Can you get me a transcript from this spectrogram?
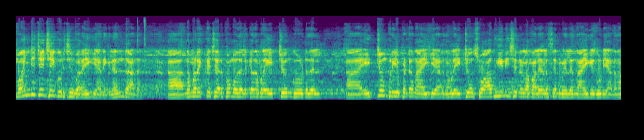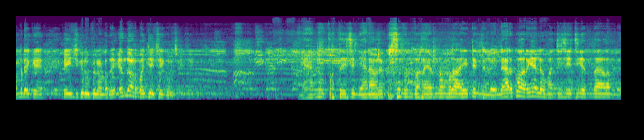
മഞ്ജു ചേച്ചിയെ കുറിച്ച് പറയുകയാണെങ്കിൽ എന്താണ് നമ്മുടെയൊക്കെ ചെറുപ്പം മുതൽക്ക് നമ്മൾ ഏറ്റവും കൂടുതൽ ഏറ്റവും പ്രിയപ്പെട്ട നായികയാണ് നമ്മളെ ഏറ്റവും സ്വാധീനിച്ചിട്ടുള്ള മലയാള സിനിമയിലെ നായിക കൂടിയാണ് നമ്മുടെയൊക്കെ ഏജ് ഗ്രൂപ്പിലുള്ളത് എന്താണ് മഞ്ചേച്ചിയെ കുറിച്ച് ഞാൻ പ്രത്യേകിച്ച് ഞാൻ അവരെ കുറിച്ചൊന്നും പറയാൻ നമ്മളായിട്ടില്ലല്ലോ. എല്ലാവർക്കും അറിയാലോ മഞ്ജു ചേച്ചി എന്താണെന്ന്.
